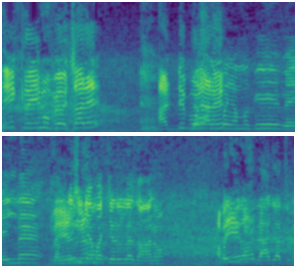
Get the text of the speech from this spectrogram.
ഈ ക്രീം ഉപയോഗിച്ചാൽ അടിപൊളിയാണ്. നമുക്ക് വെയിലിനെ സംരക്ഷിക്കാൻ പറ്റിയിട്ടുള്ള സാധനം. അപ്പൊ ഈ രാജാച്ചന?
